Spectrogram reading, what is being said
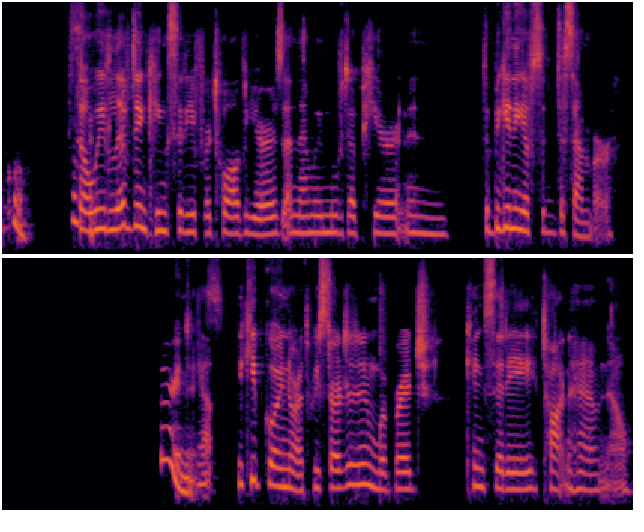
cool. So Okay. we lived in King City for 12 years and then we moved up here in the beginning of December. Very nice. Yeah. We keep going north. We started in Woodbridge, King City, Tottenham. Now,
